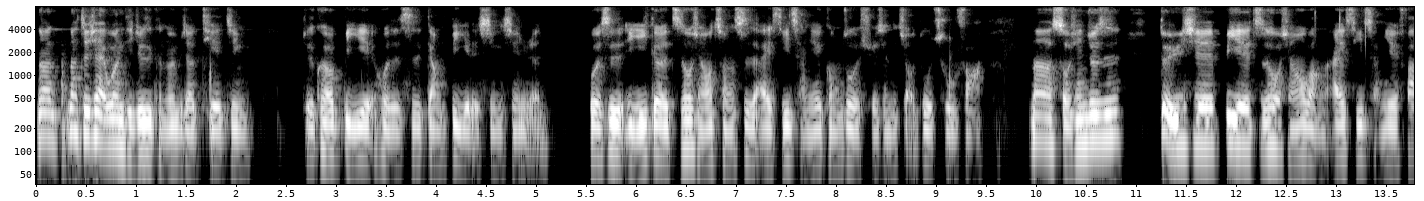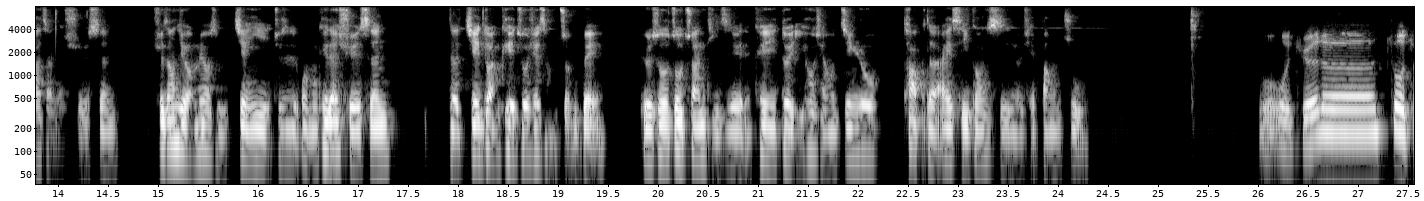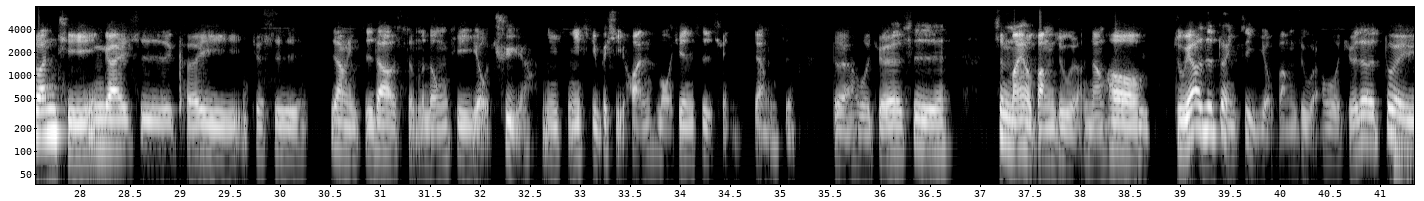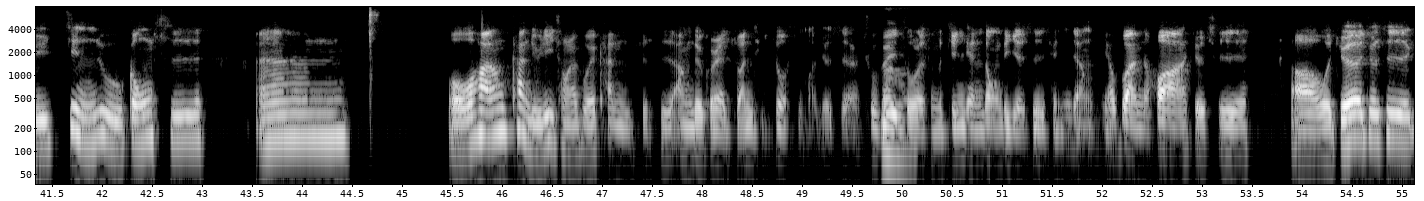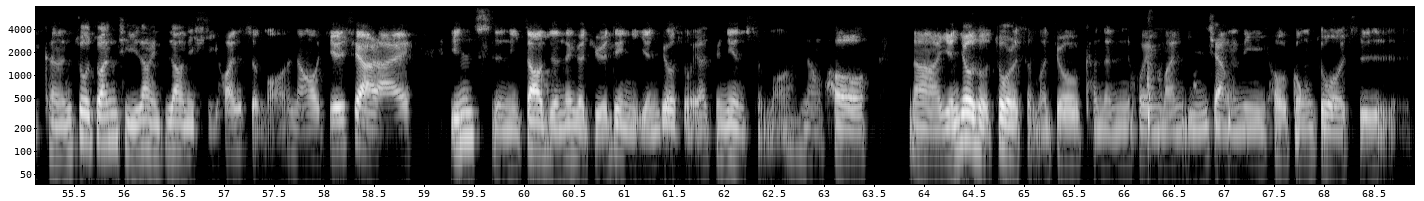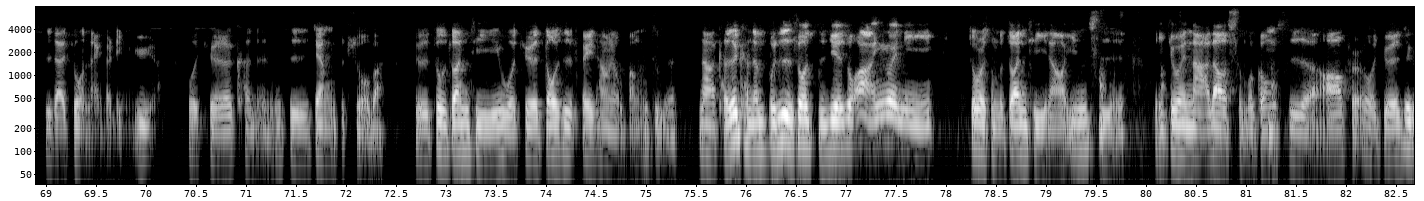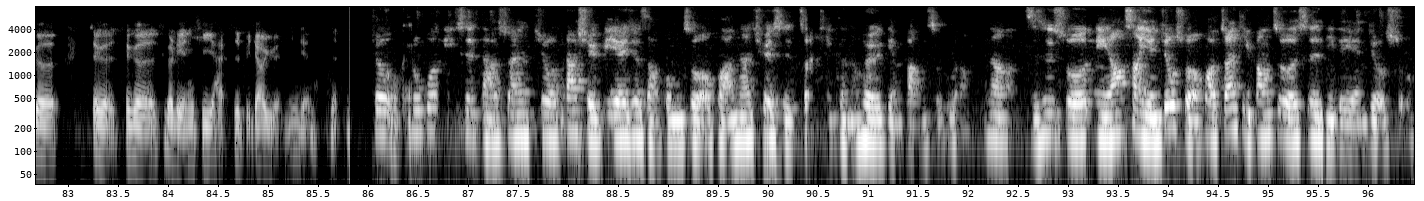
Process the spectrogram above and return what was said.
那那接下来问题就是可能会比较贴近，就是快要毕业或者是刚毕业的新鲜人，或者是以一个之后想要从事 IC 产业工作的学生的角度出发。那首先就是对于一些毕业之后想要往 IC 产业发展的学生，学长姐有没有什么建议？就是我们可以在学生的阶段可以做些什么准备？比如说做专题之类的，可以对以后想要进入 Top 的 IC 公司有一些帮助。我我觉得做专题应该是可以，就是让你知道什么东西有趣啊，你你喜不喜欢某件事情这样子，对啊，我觉得是是蛮有帮助的。然后主要是对你自己有帮助了。我觉得对于进入公司，嗯，我我好像看履历从来不会看就是 undergrad 专题做什么，就是除非做了什么惊天动地的事情这样，要不然的话就是。呃，我觉得就是可能做专题，让你知道你喜欢什么，然后接下来，因此你照着那个决定，你研究所要去念什么，然后那研究所做了什么，就可能会蛮影响你以后工作是是在做哪个领域啊？我觉得可能是这样子说吧，就是做专题，我觉得都是非常有帮助的。那可是可能不是说直接说啊，因为你做了什么专题，然后因此你就会拿到什么公司的 offer。我觉得这个。这个这个这个联系还是比较远一点。就如果你是打算就大学毕业就找工作的话，那确实专题可能会有一点帮助了。那只是说你要上研究所的话，专题帮助的是你的研究所。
